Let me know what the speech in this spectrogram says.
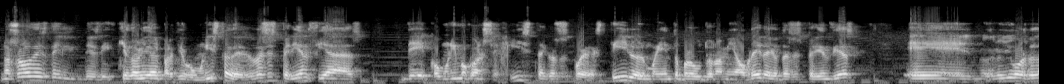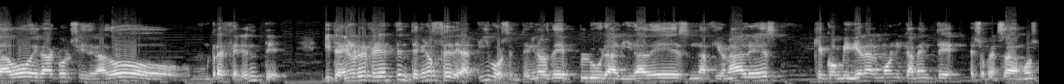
no solo desde, Izquierda Unida del Partido Comunista, desde otras experiencias de comunismo consejista y cosas por el estilo, el movimiento por autonomía obrera y otras experiencias, el modelo yugoslavo era considerado un referente. y también un referente en términos federativos, en términos de pluralidades nacionales que convivían armónicamente, eso pensábamos,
